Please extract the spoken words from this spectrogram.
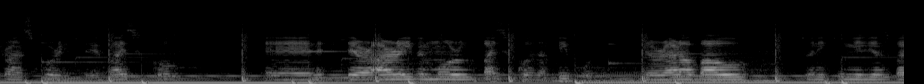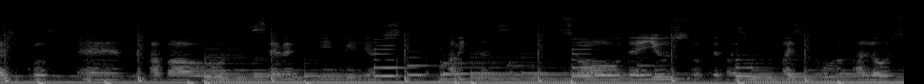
transport is the bicycle, and there are even more bicycles than people. There are about 22 million bicycles and about 17 million inhabitants. So the use of the bicycle allows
